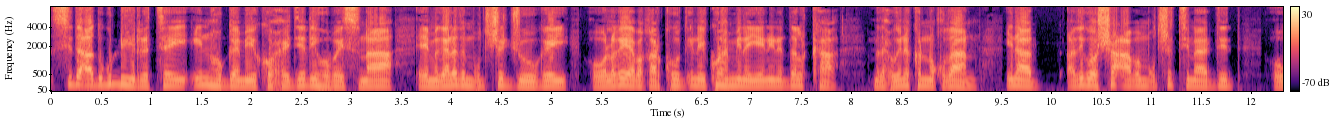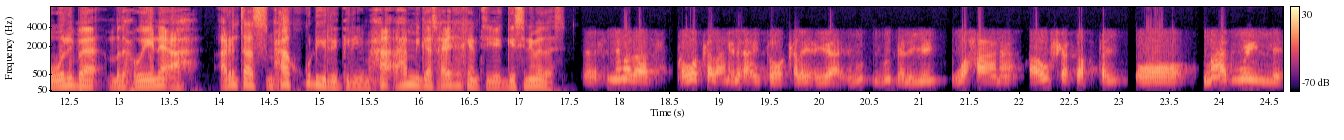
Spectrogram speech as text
sida aad ugu dhiiratay in hogaamiye kooxeedyadii hubaysnaa ee magaalada muqdisho joogay oo laga yaaba qaarkood inay ku haminayeen inay dalka madaxweyne ka noqdaan inaad adigoo shacaba muqdisho timaadid oo weliba madaxweyne ah. Arrintaas maxaa kugu dhiirageliyey maxaa hamigaas xagee ka keentay geesnimadaas? Geesnimadaas tawakal aan ilaahay tawakalay ayaa igu dhaliyey. Waxaana hawsha qabtay oo mahad weyn leh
